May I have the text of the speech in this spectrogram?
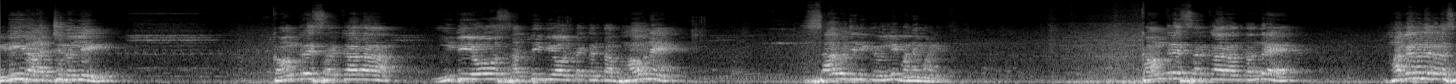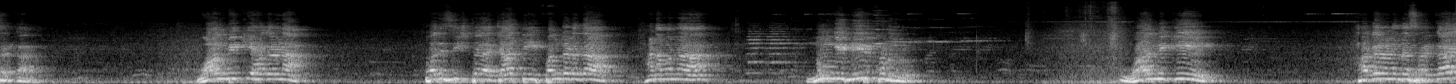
ಇಡೀ ರಾಜ್ಯದಲ್ಲಿ ಕಾಂಗ್ರೆಸ್ ಸರ್ಕಾರ ಇದೆಯೋ ಸತ್ತಿದೆಯೋ ಅಂತಕ್ಕಂಥ ಭಾವನೆ ಸಾರ್ವಜನಿಕರಲ್ಲಿ ಮನೆ ಮಾಡಿದೆ. ಕಾಂಗ್ರೆಸ್ ಸರ್ಕಾರ ಅಂತಂದ್ರೆ ಹಗರಣಗಳ ಸರ್ಕಾರ. ವಾಲ್ಮೀಕಿ ಹಗರಣ, ಪರಿಶಿಷ್ಟ ಜಾತಿ ಪಂಗಡದ ಹಣವನ್ನ ನುಂಗಿ ನೀರು ಕುಡಿದ್ರು. ವಾಲ್ಮೀಕಿ ಹಗರಣದ ಸರ್ಕಾರ,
